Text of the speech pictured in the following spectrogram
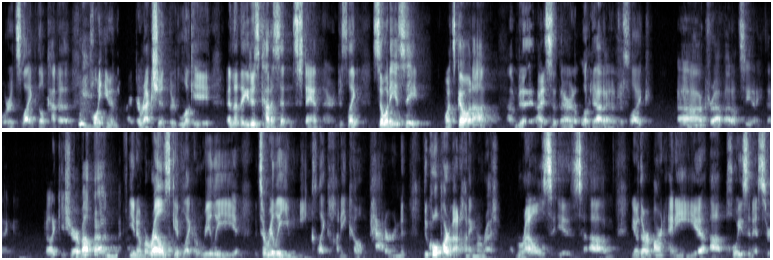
where it's like they'll kind of point you in the right direction. They're looky, and then they just kind of sit and stand there, just like, so what do you see? What's going on? Just, i sit there and look at it, and I'm just like, ah, crap, I don't see anything. like, you sure about that? You know, morels give like a really, it's a really unique like honeycomb pattern. The cool part about hunting morels morels is, um, you know, there aren't any uh, poisonous or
